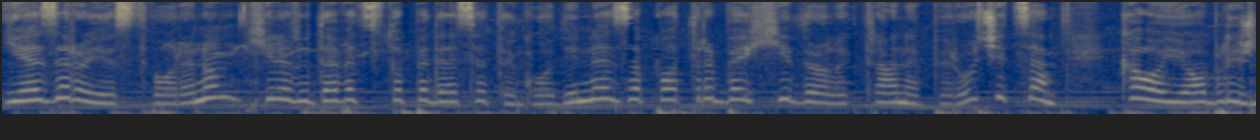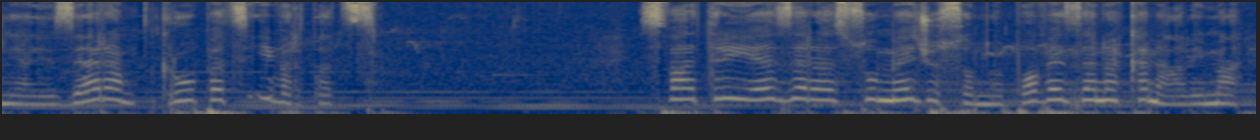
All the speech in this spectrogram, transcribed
Jezero je stvoreno 1950. godine za potrebe hidroelektrane Perućica, kao i obližnja jezera Krupac i Vrtac. Sva tri jezera su međusobno povezana kanalima –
